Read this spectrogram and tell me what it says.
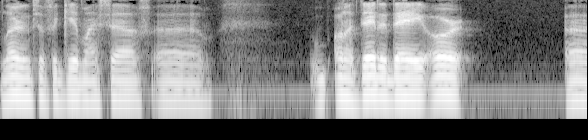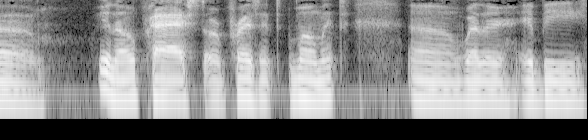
learning to forgive myself um, on a day to day or, um, you know, past or present moment, um, whether it be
